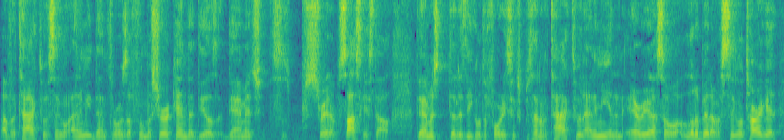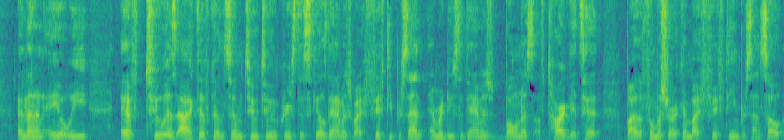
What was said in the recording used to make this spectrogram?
of attack to a single enemy, then throws a Fuma Shuriken that deals damage, this is straight up Sasuke style, damage that is equal to 46% of attack to an enemy in an area, so a little bit of a single target, and then an AoE. If 2 is active, consume 2 to increase the skill's damage by 50% and reduce the damage bonus of targets hit by the Fuma Shuriken by 15%. So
